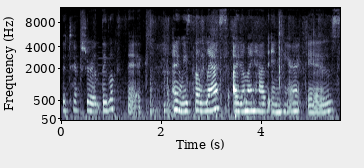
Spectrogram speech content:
The texture, they look thick. Anyways, the last item I have in here is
